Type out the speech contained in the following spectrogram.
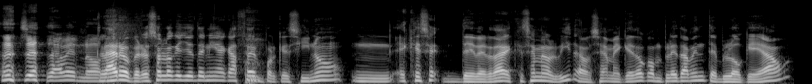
¿Sabes? No. Claro, pero eso es lo que yo tenía que hacer, porque si no, mm, es que se, de verdad, es que se me olvida. O sea, me quedo completamente bloqueado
